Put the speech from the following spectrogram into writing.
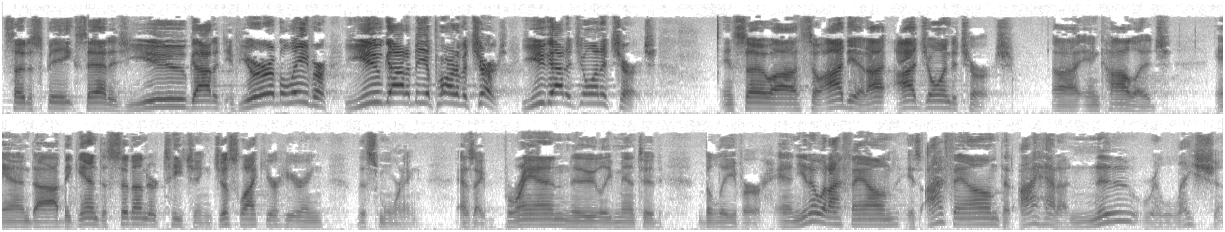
so to speak, said is, you gotta, if you're a believer, you gotta be a part of a church. You gotta join a church. And so, uh, so I did. I, I joined a church, uh, in college and I uh, began to sit under teaching, just like you're hearing this morning, as a brand newly minted believer. And you know what I found? Is I found that I had a new relation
